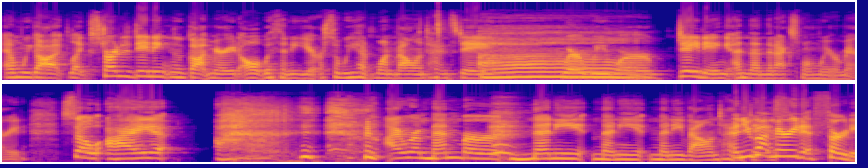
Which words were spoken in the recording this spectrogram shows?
and we got like started dating and got married all within a year. So we had one Valentine's Day oh. where we oh. were dating, and then the next one we were married. So I. I remember many, many, many Valentine's. And you days. got married at 30.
